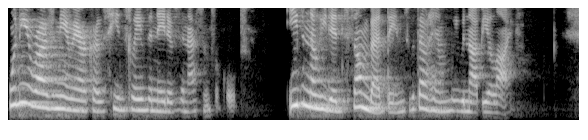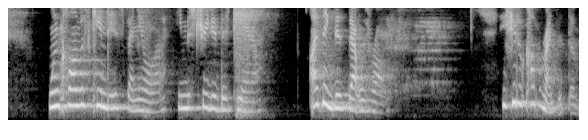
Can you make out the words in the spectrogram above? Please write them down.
when he arrived in the Americas, he enslaved the natives and asked them for gold. Even though he did some bad things, without him we would not be alive. When Columbus came to Hispaniola, he mistreated the Taino. I think that that was wrong. He should have compromised with them.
